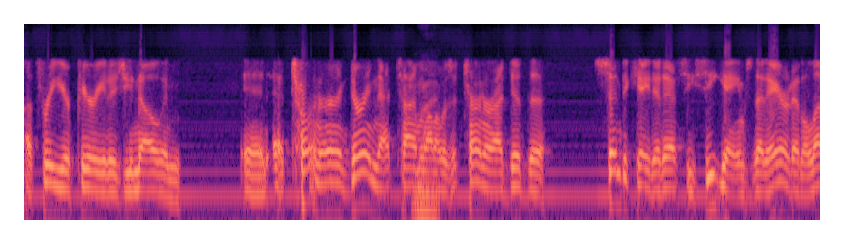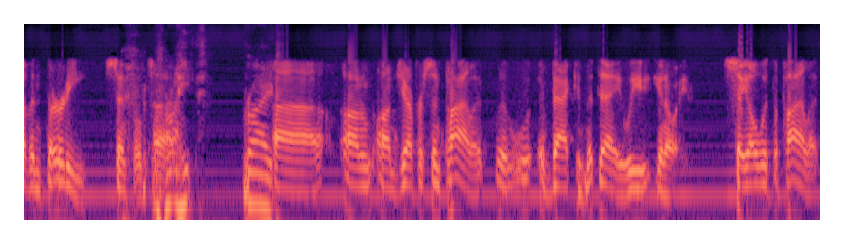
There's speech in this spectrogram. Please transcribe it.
a three-year period, as you know, in, in at Turner. And during that time, right. while I was at Turner, I did the syndicated SEC games that aired at 11:30 Central Time. Right right uh, on on Jefferson Pilot uh, back in the day. We you know sail with the pilot.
